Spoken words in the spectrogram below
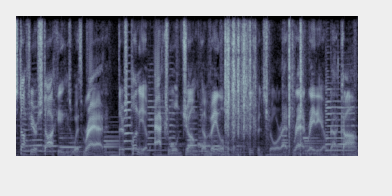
Stuff your stockings with Rad. There's plenty of actual junk available in the stupid store at radradio.com.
